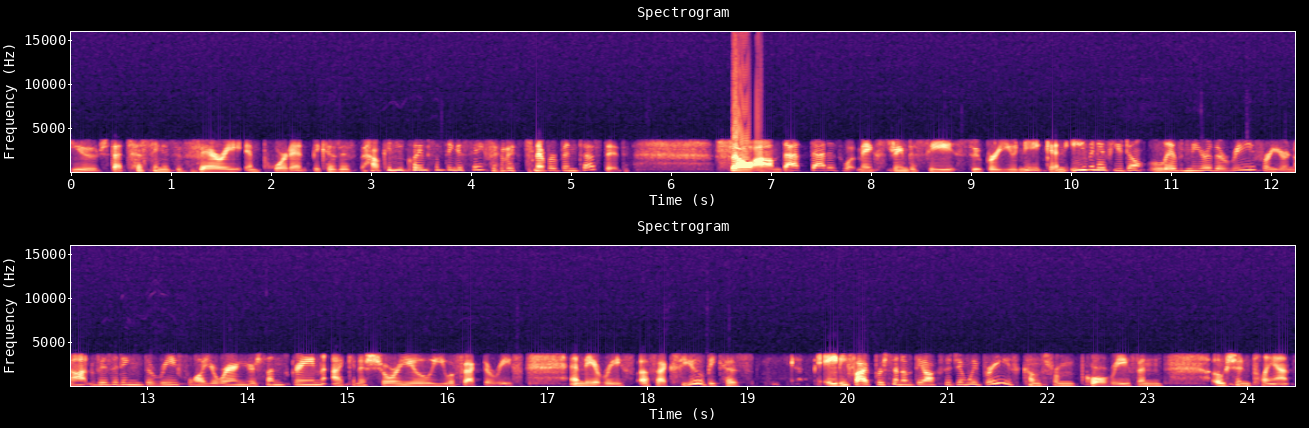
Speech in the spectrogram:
huge. That testing is very important because if, how can you claim something is safe if it's never been tested? So um, that that is what makes Stream to Sea super unique. And even if you don't live near the reef or you're not visiting the reef while you're wearing your sunscreen, I can assure you you affect the reef, and the reef affects you because 85% of the oxygen we breathe comes from coral reef and ocean plants.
